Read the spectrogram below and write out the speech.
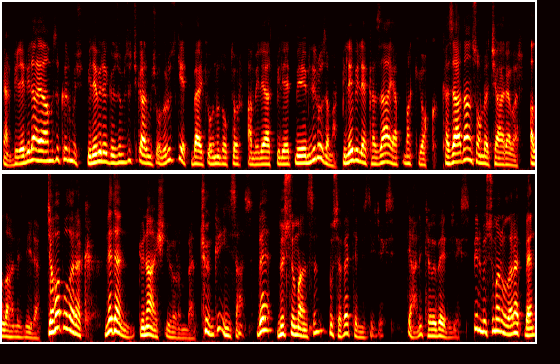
yani bile bile ayağımızı kırmış, bile bile gözümüzü çıkarmış oluruz ki belki onu doktor ameliyat bile etmeyebilir o zaman. Bile bile kaza yapmak yok. Kazadan sonra çare var Allah'ın izniyle. Cevap olarak neden günah işliyorum ben? Çünkü insansın ve Müslümansın bu sefer temizleyeceksin. Yani tövbe edeceksin. Bir Müslüman olarak ben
